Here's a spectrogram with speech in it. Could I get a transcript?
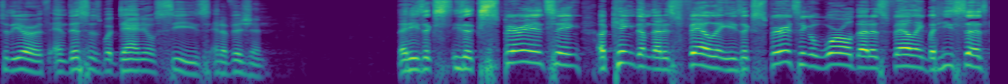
to the earth, and this is what Daniel sees in a vision that he's, ex- he's experiencing a kingdom that is failing. He's experiencing a world that is failing. But he says,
